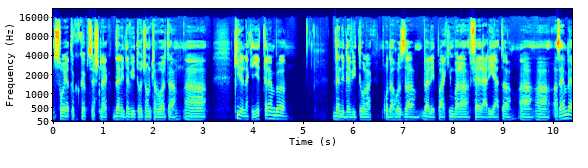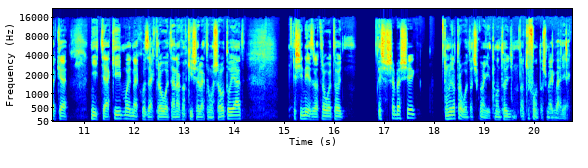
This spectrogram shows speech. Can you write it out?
szóljatok a köpcesnek, Danny DeVito, John Travolta. Kijönnek egy étteremből, Danny DeVito-nak odahozza velé parkingban a ferrari a, a, a, az emberke, nyitják ki, majd meghozzák Travoltának a kis elektromos autóját, és így nézve a Travolta, hogy és a sebesség, amire a Travolta csak annyit mond, hogy aki fontos, megvárják.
